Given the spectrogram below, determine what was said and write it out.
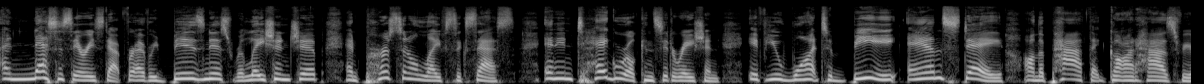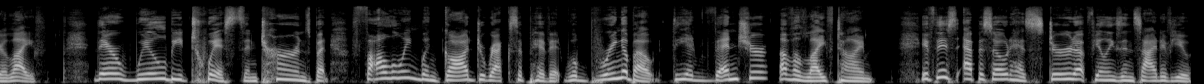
a necessary step for every business, relationship, and personal life success, an integral consideration if you want to be and stay on the path that God has for your life. There will be twists and turns, but following when God directs a pivot will bring about the adventure of a lifetime. If this episode has stirred up feelings inside of you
